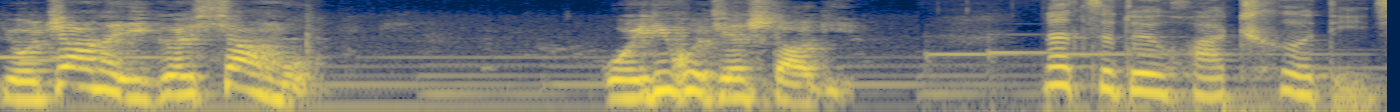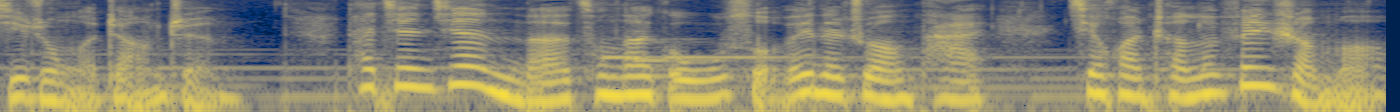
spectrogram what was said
有这样的一个项目，我一定会坚持到底。”那次对话彻底击中了张真，他渐渐的从那个无所谓的状态切换成了为什么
